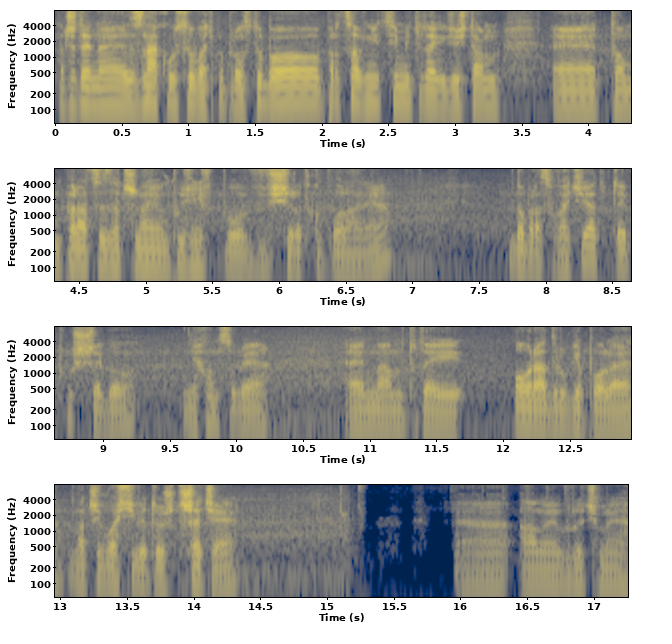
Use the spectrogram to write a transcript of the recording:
znaczy ten e, znak usuwać po prostu, bo pracownicy mi tutaj gdzieś tam e, tą pracę zaczynają później w, w środku pola, nie? Dobra, słuchajcie, ja tutaj puszczę go. Niech on sobie e, nam tutaj ora drugie pole, znaczy właściwie to już trzecie. E, a my wróćmy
